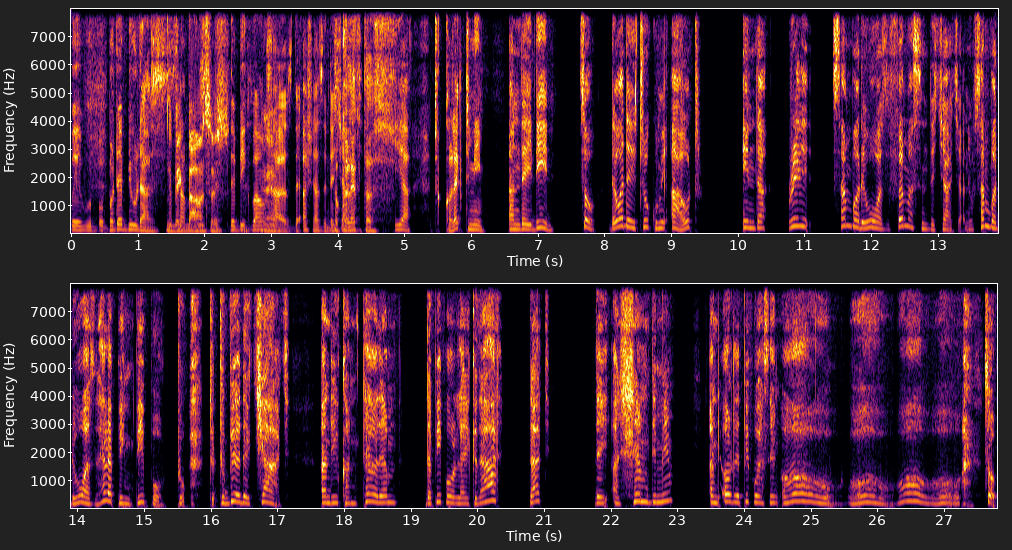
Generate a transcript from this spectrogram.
The with body builders, The big bouncers. the big bouncers, the ushers in the To church. collect. Yeah, to collect me. And they did. So the way they took me out in the really somebody who was famous in the church and somebody who was helping people to, to, to build a church. And you can tell them the people like that, that they ashamed me. And all the people were saying, oh, oh, oh, oh. So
